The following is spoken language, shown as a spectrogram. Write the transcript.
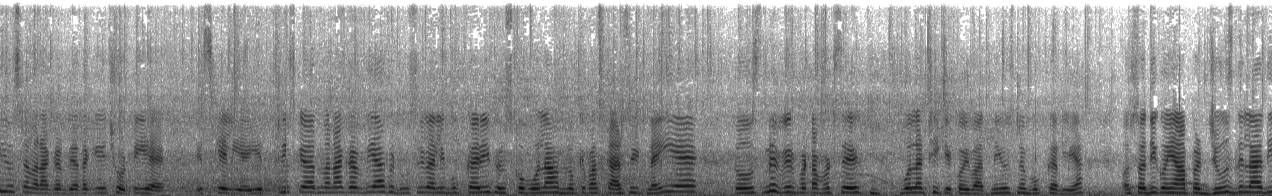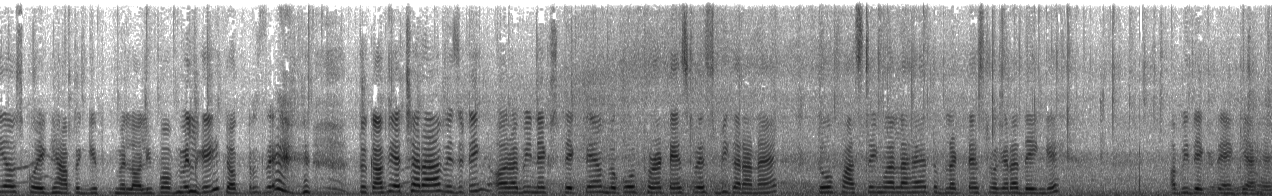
थी उसने मना कर दिया था कि ये छोटी है इसके लिए। ये थ्री उसके बाद मना कर दिया, फिर दूसरी वाली बुक करी, फिर उसको बोला, हम लोग के पास कार सीट नहीं है। तो उसने फिर फटाफट से बोला, ठीक है, कोई बात नहीं। उसने बुक कर लिया। और सदी को यहाँ पर जूस दिला दिया, उसको एक यहाँ पे गिफ्ट में लॉलीपॉप मिल गई डॉक्टर से। तो काफ़ी अच्छा रहा विजिटिंग और अभी नेक्स्ट देखते हैं, हम लोग को थोड़ा टेस्ट वेस्ट भी कराना है। तो फास्टिंग वाला है तो ब्लड टेस्ट वगैरह देंगे। अभी देखते हैं क्या है।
